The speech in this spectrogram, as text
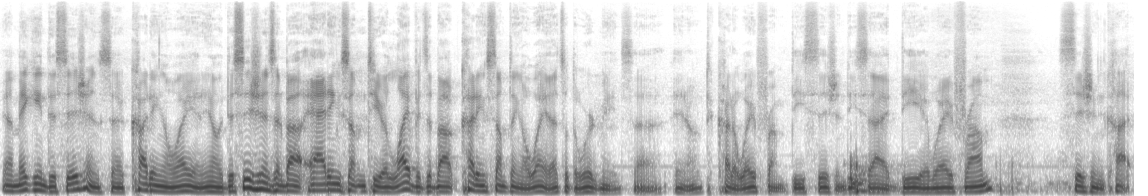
Yeah, making decisions, uh, cutting away, and you know, decision isn't about adding something to your life. It's about cutting something away. That's what the word means. Uh, you know, to cut away from. Decision, decide, d away from, decision, cut.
